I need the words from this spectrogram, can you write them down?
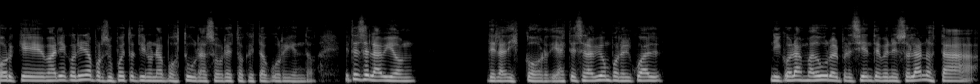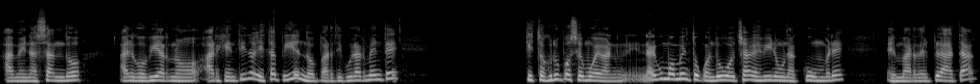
porque María Corina, por supuesto, tiene una postura sobre esto que está ocurriendo. Este es el avión de la discordia, este es el avión por el cual Nicolás Maduro, el presidente venezolano, está amenazando al gobierno argentino y está pidiendo particularmente que estos grupos se muevan. En algún momento, cuando Hugo Chávez vino a una cumbre en Mar del Plata,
